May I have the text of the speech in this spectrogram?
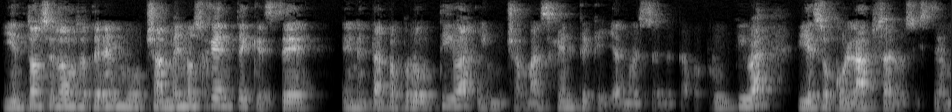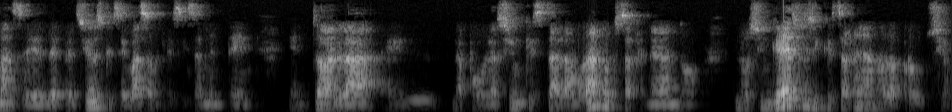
y entonces vamos a tener mucha menos gente que esté en etapa productiva y mucha más gente que ya no está en etapa productiva y eso colapsa los sistemas de, pensiones que se basan precisamente en, toda la, la, población que está laborando, que está generando los ingresos y que está generando la producción.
